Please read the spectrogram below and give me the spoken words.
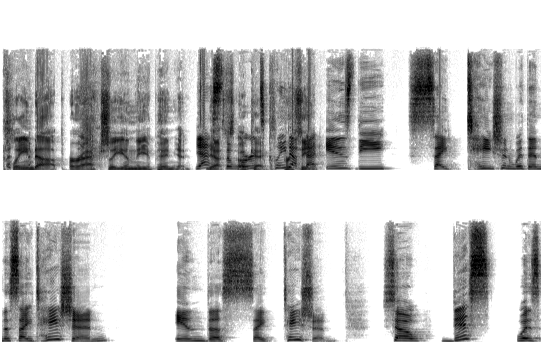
cleaned up are actually in the opinion. yes, the words okay, cleaned proceed. up. That is the citation within the citation in the citation. So this was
